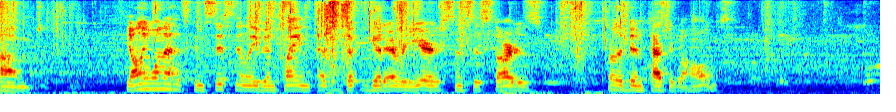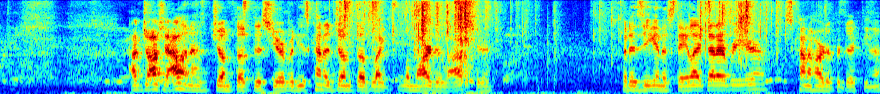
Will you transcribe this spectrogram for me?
Um, the only one that has consistently been playing as good every year since his start has really been Patrick Mahomes. Uh, Josh Allen has jumped up this year, but he's kind of jumped up like Lamar did last year. But is he going to stay like that every year? It's kind of hard to predict, you know?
